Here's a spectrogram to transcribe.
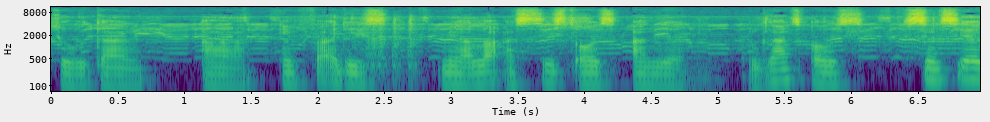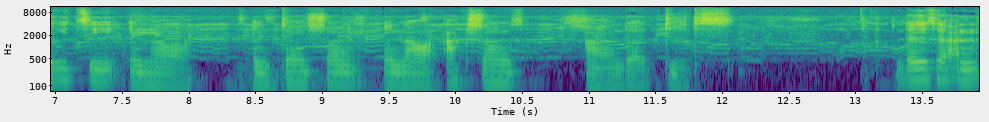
So we can uh, infer this. May Allah assist us and uh, grant us sincerity in our intention, in our actions and uh, deeds. There is an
